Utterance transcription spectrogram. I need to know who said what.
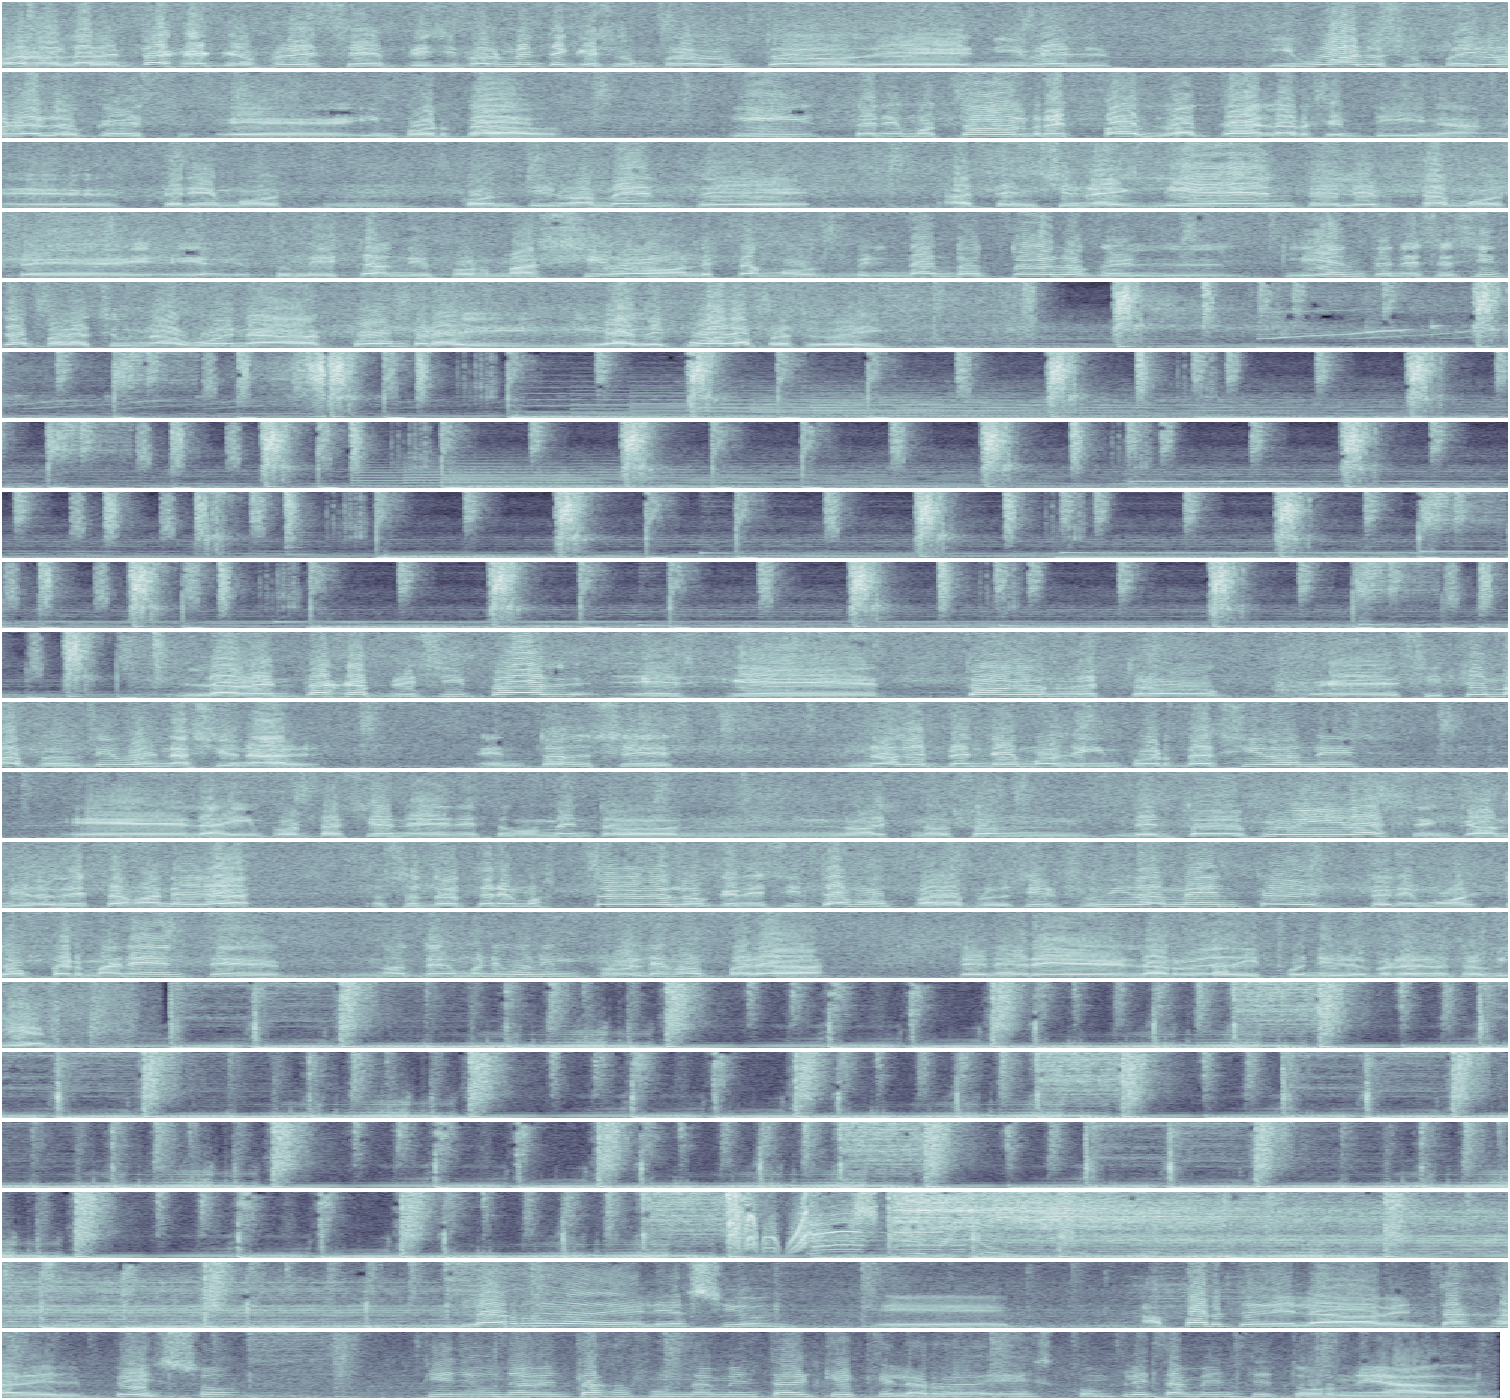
Speaker 1: Bueno, la ventaja que ofrece principalmente que es un producto de nivel igual o superior a lo que es eh, importado. Y tenemos todo el respaldo acá en la Argentina. Eh, tenemos mm, continuamente atención al cliente, le estamos eh, suministrando información, le estamos brindando todo lo que el cliente necesita para hacer una buena compra y adecuada para su vehículo. La ventaja principal es que todo nuestro eh, sistema productivo es nacional, entonces no dependemos de importaciones, eh, las importaciones en este momento no, son del todo fluidas, en cambio de esta manera nosotros tenemos todo lo que necesitamos para producir fluidamente, tenemos stock permanente, no tenemos ningún problema para tener eh, la rueda disponible para nuestro cliente.
Speaker 2: La rueda de aleación, eh, aparte de la ventaja del peso, tiene una ventaja fundamental que es que la rueda es completamente torneada.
